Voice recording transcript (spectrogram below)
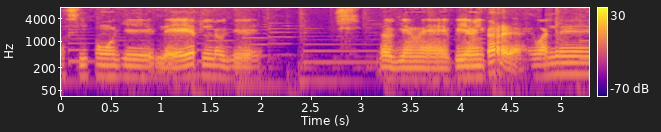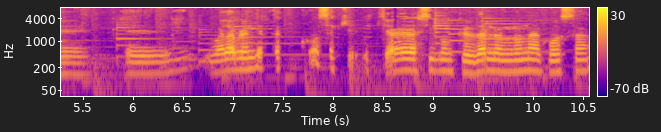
así como que leer lo que lo que me pide mi carrera. Igual eh, igual aprender estas cosas que, que a ver así concretarlo en una cosa.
